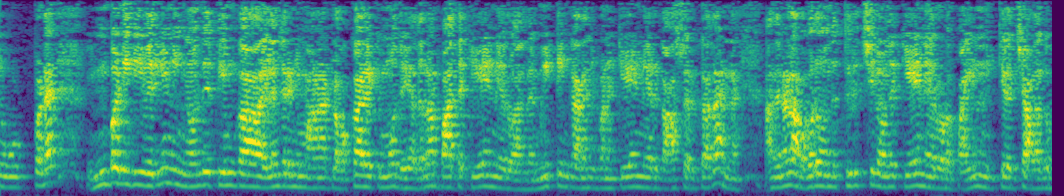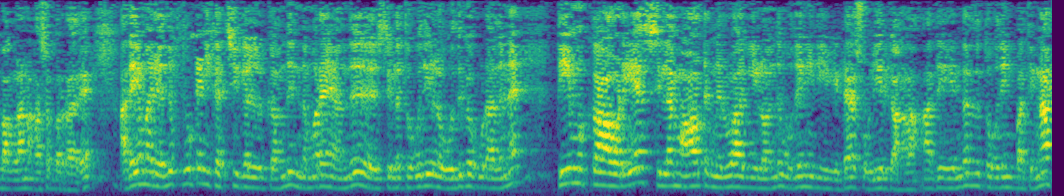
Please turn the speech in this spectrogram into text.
உட்பட இன்ப நிதி வரையும் நீங்க வந்து திமுக இளைஞரணி மாநாட்டில் உட்கார வைக்கும் போது அதெல்லாம் பார்த்த கே நேரு அந்த மீட்டிங் அரேஞ்ச் பண்ண கே நேருக்கு ஆசை இருக்காதா என்ன? அதனால அவரும் வந்து திருச்சியில வந்து கே நேரோட பையன் நிக்க வச்சு அழகு பார்க்கலாம்னு ஆசைப்படுறாரு. அதே மாதிரி வந்து கூட்டணி கட்சிகளுக்கு வந்து இந்த முறை வந்து சில தொகுதிகளை ஒதுக்க கூடாதுன்னு திமுகவுடைய சில மாவட்ட நிர்வாகிகள் வந்து உதயநிதி கிட்ட சொல்லியிருக்காங்களாம். அது எந்தெந்த தொகுதின்னு பாத்தீங்கன்னா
